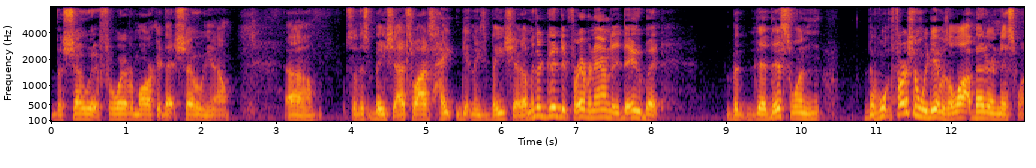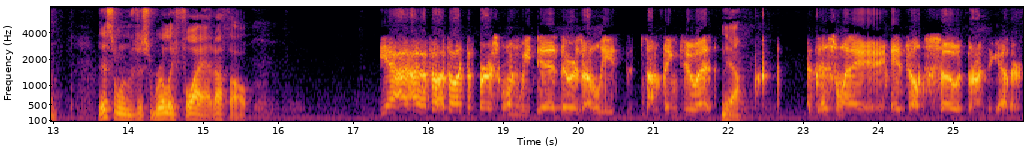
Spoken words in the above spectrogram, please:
the show for whatever market that show, you know. Um, so this B show, that's why I just hate getting these B shows. I mean, they're good for every now and to do, but but the, this one, the first one we did was a lot better than this one. This one was just really flat. I thought. Yeah, I, I felt I felt like the first one we did there was at least something to it. Yeah. This one, it, it felt so thrown together.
